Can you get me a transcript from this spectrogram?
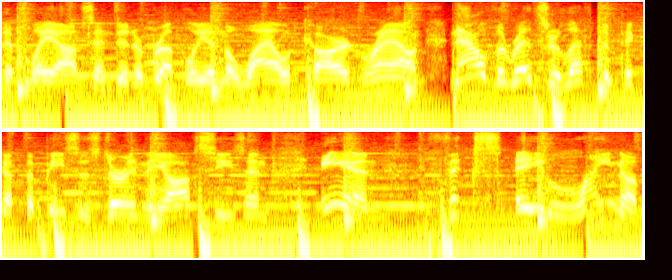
the playoffs ended abruptly in the wild card round. Now the Reds are left to pick up the pieces during the offseason and fix a lineup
